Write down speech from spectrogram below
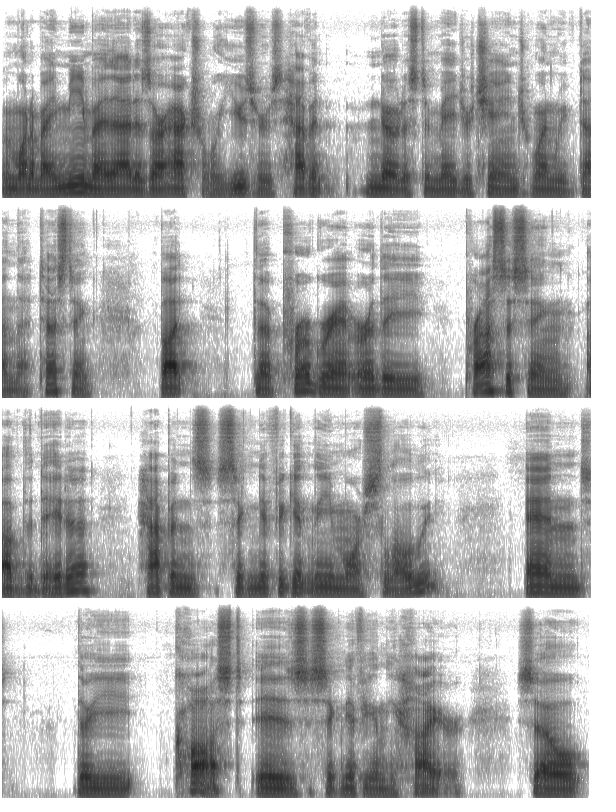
And what I mean by that is our actual users haven't noticed a major change when we've done that testing, but the program or the processing of the data happens significantly more slowly and the cost is significantly higher. So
